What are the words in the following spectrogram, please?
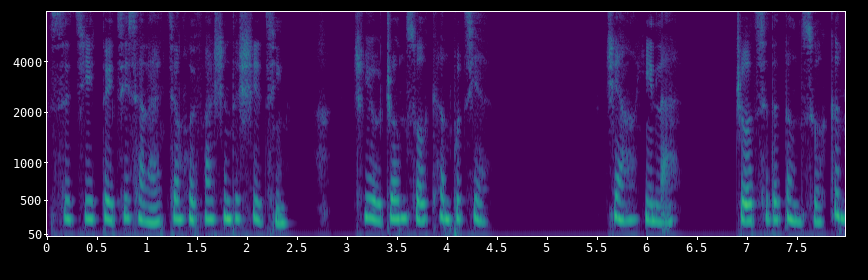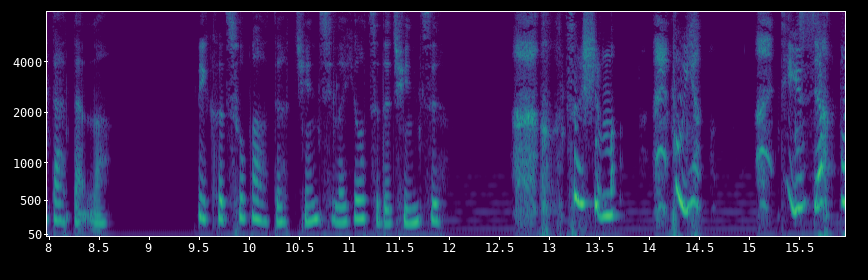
司机对接下来将会发生的事情，只有装作看不见。这样一来，卓次的动作更大胆了，立刻粗暴的卷起了优子的裙子。做什么？不要！停下！不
